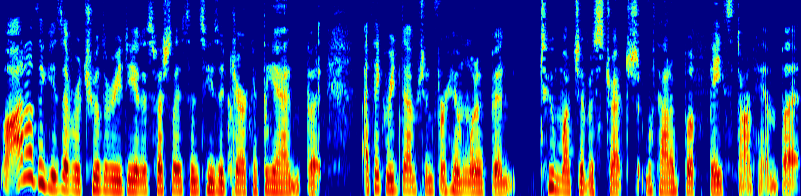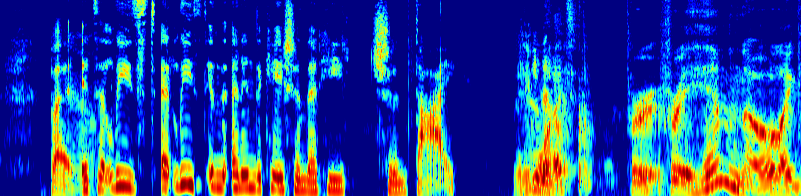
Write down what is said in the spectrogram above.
Well, I don't think he's ever truly redeemed, especially since he's a jerk at the end. But I think redemption for him would have been too much of a stretch without a book based on him. But but Yeah. it's at least at least in, an indication that he shouldn't die. Yeah. You know. What? For, for him, though, like,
